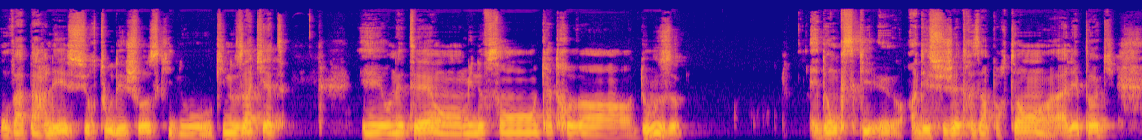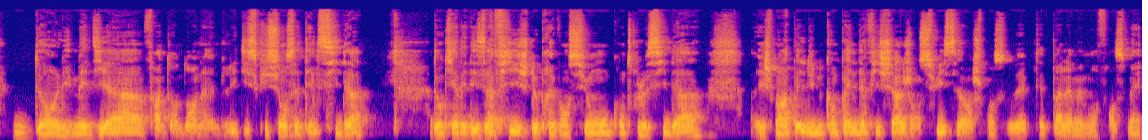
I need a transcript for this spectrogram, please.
on va parler surtout des choses qui nous qui nous inquiètent. Et on était en 1992. Et donc, ce qui, un des sujets très importants à l'époque dans les médias, enfin dans les discussions, c'était le SIDA. Donc il y avait des affiches de prévention contre le sida. Et je me rappelle d'une campagne d'affichage en Suisse, alors je pense que vous n'avez peut-être pas la même en France, mais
